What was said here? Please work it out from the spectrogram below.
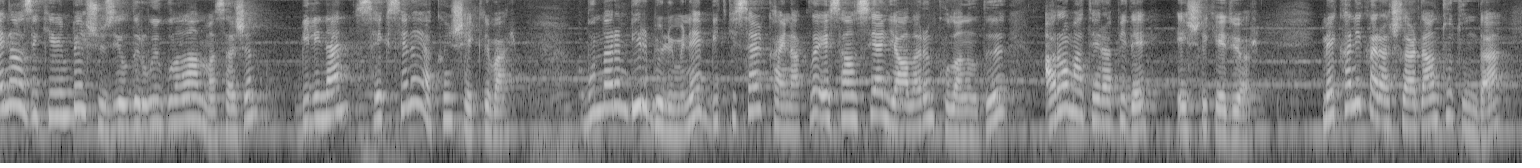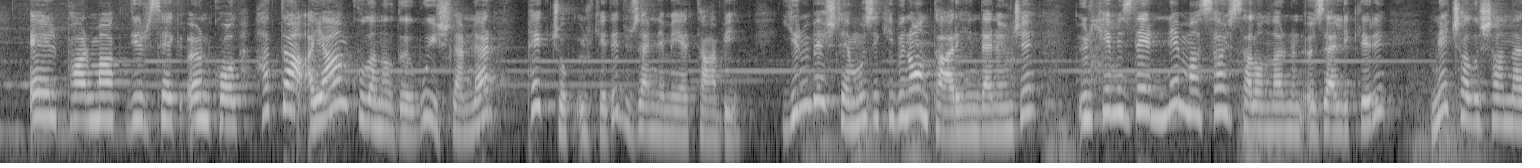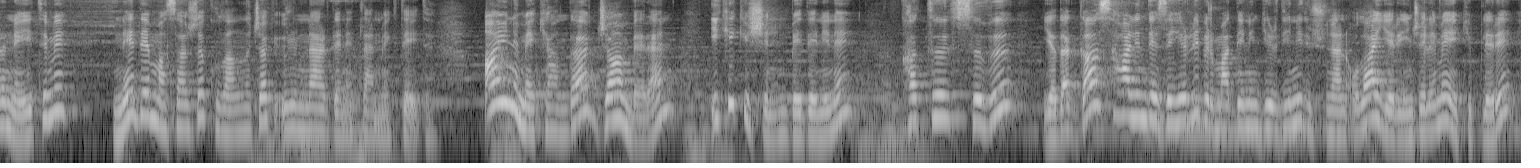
En az 2500 yıldır uygulanan masajın bilinen 80'e yakın şekli var. Bunların bir bölümüne bitkisel kaynaklı esansiyel yağların kullanıldığı aromaterapi de eşlik ediyor. Mekanik araçlardan tutun da el, parmak, dirsek, ön kol hatta ayağın kullanıldığı bu işlemler pek çok ülkede düzenlemeye tabi. 25 Temmuz 2010 tarihinden önce ülkemizde ne masaj salonlarının özellikleri, ne çalışanların eğitimi, ne de masajda kullanılacak ürünler denetlenmekteydi. Aynı mekanda can veren iki kişinin bedenine katı, sıvı ya da gaz halinde zehirli bir maddenin girdiğini düşünen olay yeri inceleme ekipleri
